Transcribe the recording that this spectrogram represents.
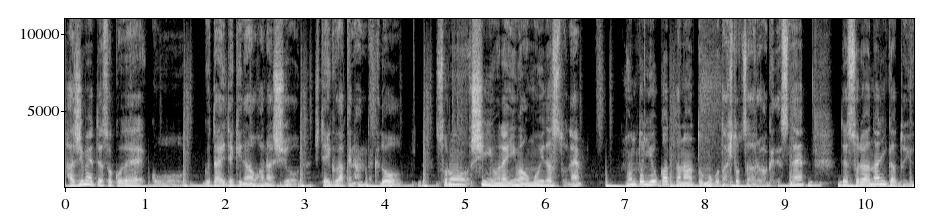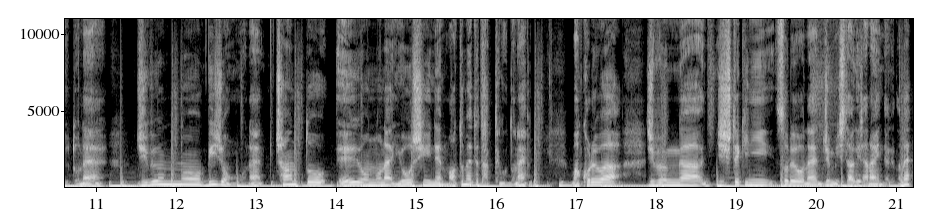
初めてそこで、こう、具体的なお話をしていくわけなんだけど、そのシーンをね、今思い出すとね、本当に良かったなと思うことは一つあるわけですね。で、それは何かというとね、自分のビジョンをね、ちゃんと A4 のね、用紙にね、まとめてたってことね。まあこれは自分が自主的にそれをね、準備したわけじゃないんだけどね、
